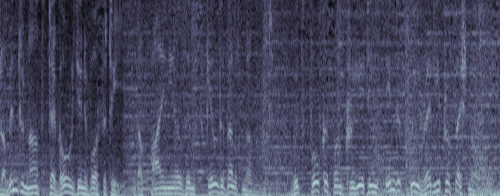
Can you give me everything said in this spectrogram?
Rabindranath Tagore University, the pioneers in skill development, with focus on creating industry-ready professionals.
